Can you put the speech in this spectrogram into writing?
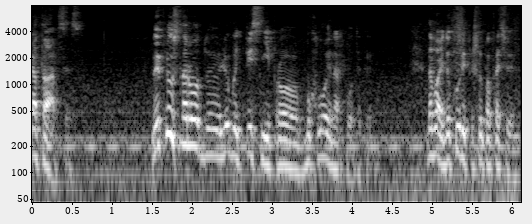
катарсис. Ну і плюс народ е, любить пісні про бухло і наркотики. Давай, до курі пішли попрацюємо.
